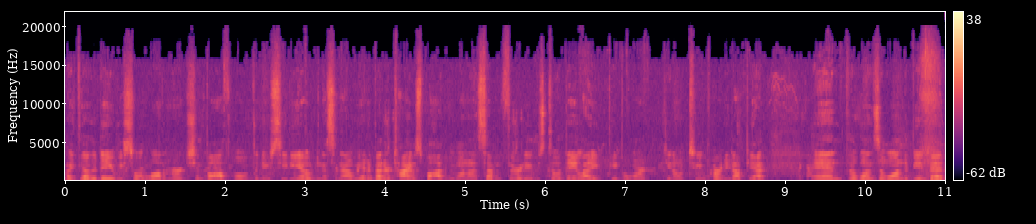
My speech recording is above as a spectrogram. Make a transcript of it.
like the other day, we sold a lot of merch in Bothwell with the new CD out, and this and now we had a better time spot. We went on at 7:30. It was still daylight. People weren't, you know, too partied up yet. And the ones that wanted to be in bed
